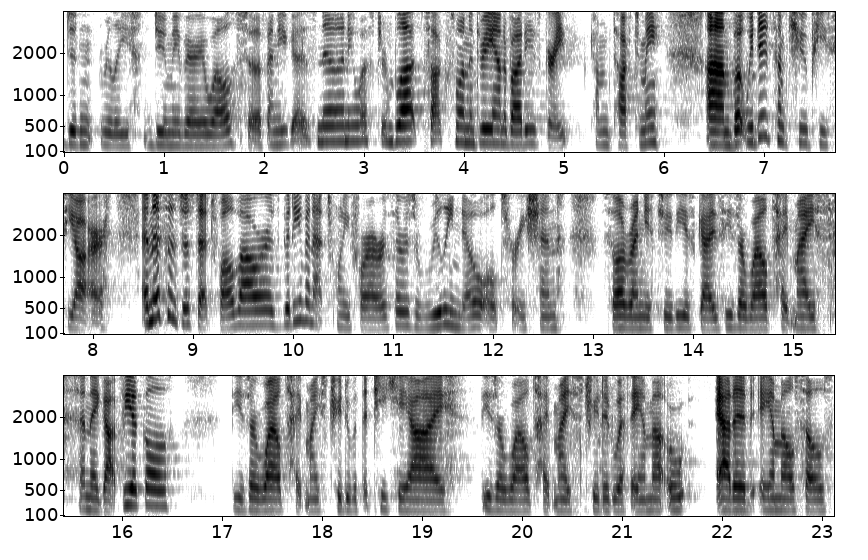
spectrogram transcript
didn't really do me very well. So if any of you guys know any Western blot, SOX1 and 3 antibodies, great come talk to me. Um, but we did some qPCR. And this is just at 12 hours, but even at 24 hours, there was really no alteration. So I'll run you through these guys. These are wild type mice, and they got vehicle. These are wild type mice treated with the TKI. These are wild type mice treated with AML, added AML cells,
